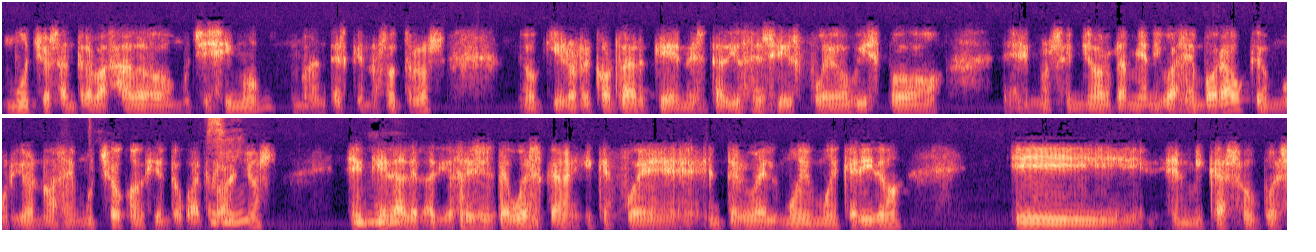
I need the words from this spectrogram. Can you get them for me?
Muchos han trabajado muchísimo antes que nosotros. Yo quiero recordar que en esta diócesis fue obispo eh, Monseñor Damián Iguazen Borao, que murió no hace mucho, con 104 años, eh, que era de la diócesis de Huesca y que fue en Teruel muy, muy querido. Y en mi caso, pues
